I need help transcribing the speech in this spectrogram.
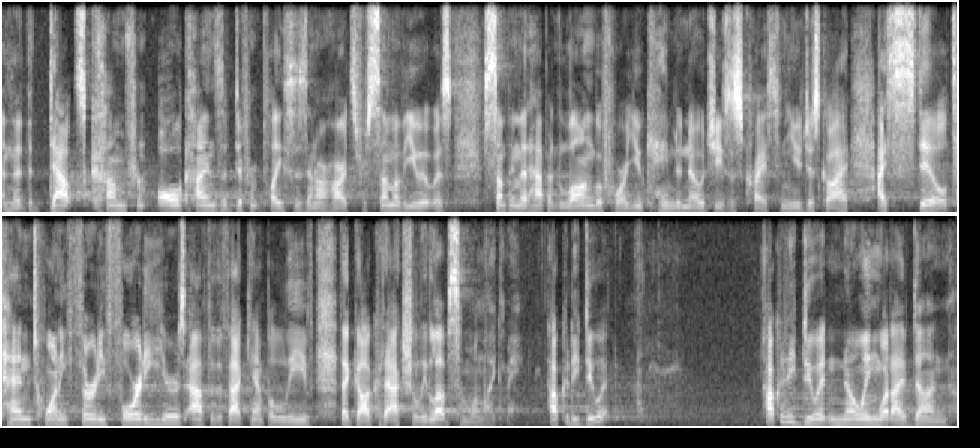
And the, the doubts come from all kinds of different places in our hearts. For some of you, it was something that happened long before you came to know Jesus Christ. And you just go, I, I still, 10, 20, 30, 40 years after the fact, can't believe that God could actually love someone like me. How could He do it? How could he do it knowing what I've done?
